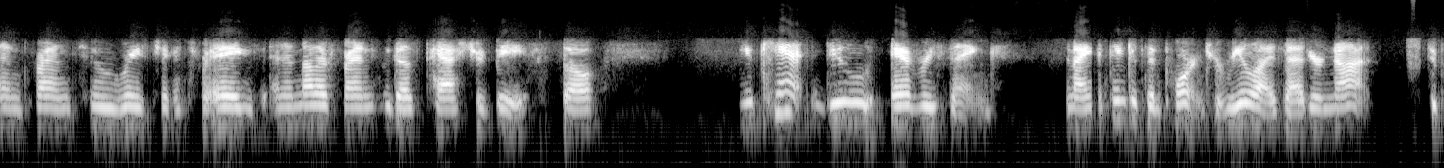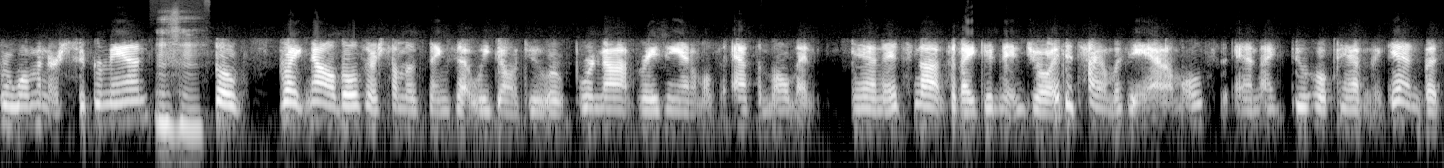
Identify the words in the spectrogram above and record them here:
and friends who raise chickens for eggs and another friend who does pastured beef. So you can't do everything. And I think it's important to realize that you're not Superwoman or Superman. Mm-hmm. So right now, those are some of the things that we don't do. We're, we're not raising animals at the moment. And it's not that I didn't enjoy the time with the animals, and I do hope to have them again, but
